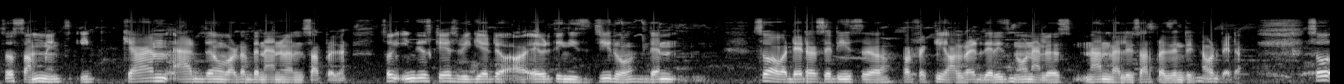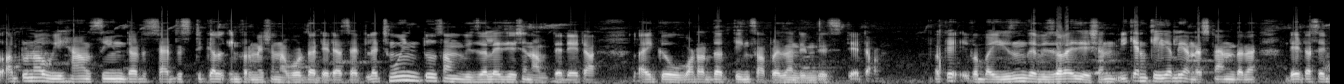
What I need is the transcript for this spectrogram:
So sum means it can add the what are the nan values are present. So in this case we get uh, everything is zero then so our data set is uh, perfectly all right there is no non values non values are present in our data. So up to now we have seen that statistical information about the data set. Let's move into some visualization of the data. Like uh, what are the things are present in this data? Okay if by using the visualization we can clearly understand the data set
